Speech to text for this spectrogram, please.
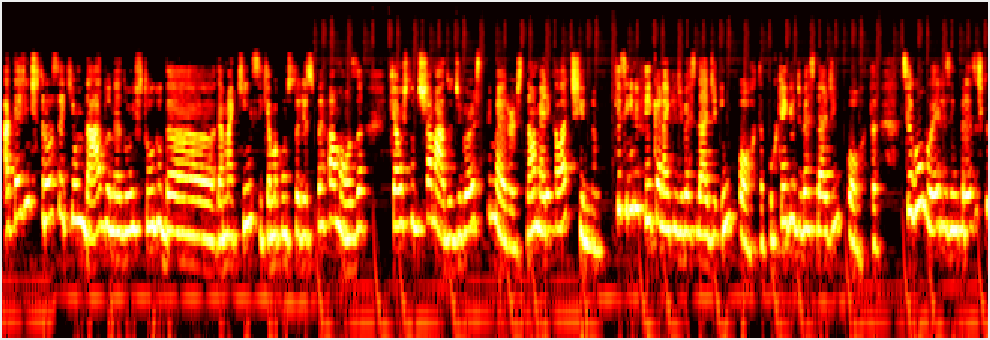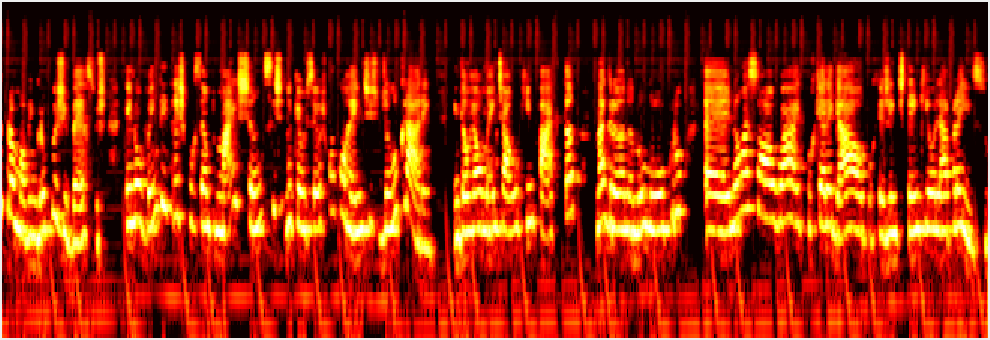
Até a gente trouxe aqui um dado, né, de um estudo da, da McKinsey, que é uma consultoria super famosa, que é um estudo chamado Diversity Matters, na América Latina, que significa, né, que diversidade importa. Por que, que diversidade importa? Segundo eles, empresas que promovem grupos diversos têm 93% mais chances do que os seus concorrentes de lucrarem. Então, realmente é algo que impacta na grana, no lucro. É, não é só algo, ai, porque é legal, porque a gente tem que olhar para isso.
